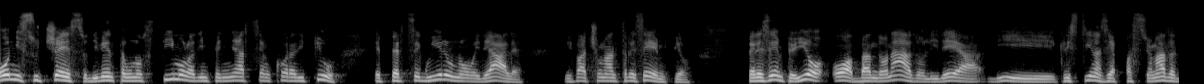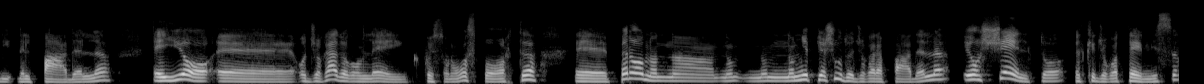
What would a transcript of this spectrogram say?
Ogni successo diventa uno stimolo ad impegnarsi ancora di più e perseguire un nuovo ideale. Vi faccio un altro esempio. Per esempio, io ho abbandonato l'idea di Cristina si è appassionata di, del padel e io eh, ho giocato con lei questo nuovo sport, eh, però non, non, non, non, mi è piaciuto giocare a padel e ho scelto, perché gioco a tennis,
